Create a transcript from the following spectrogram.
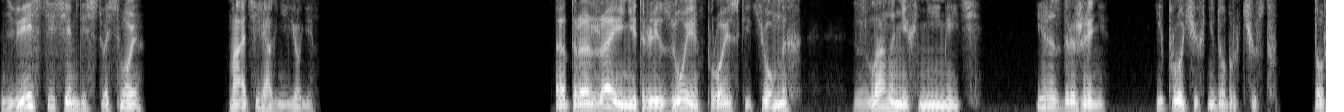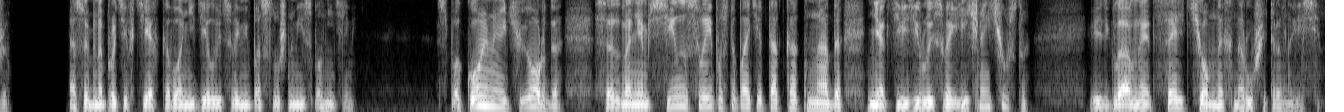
278. Матерь Агни-йоги Отражая и нейтрализуя происки темных, зла на них не имейте, и раздражения, и прочих недобрых чувств тоже, особенно против тех, кого они делают своими послушными исполнителями. Спокойно и твердо, сознанием силы своей поступайте так, как надо, не активизируя свои личные чувства. Ведь главная цель темных — нарушить равновесие.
